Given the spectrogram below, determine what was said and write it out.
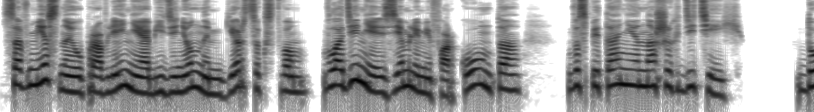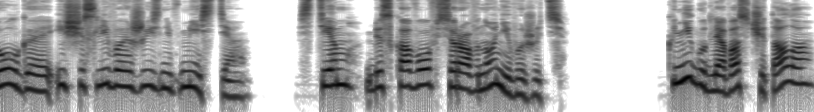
Совместное управление объединенным герцогством, владение землями Фаркоунта — воспитание наших детей. Долгая и счастливая жизнь вместе. С тем, без кого все равно не выжить. Книгу для вас читала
